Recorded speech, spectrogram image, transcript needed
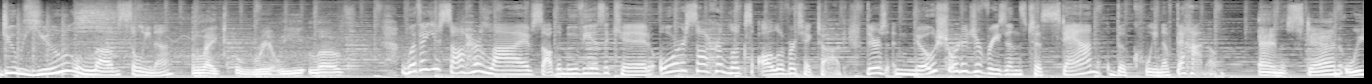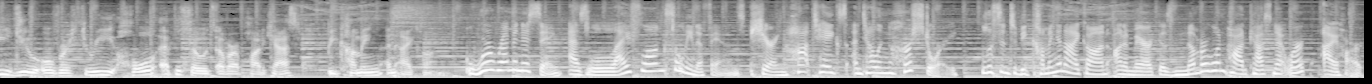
Do you love Selena? Like, really love? Whether you saw her live, saw the movie as a kid, or saw her looks all over TikTok, there's no shortage of reasons to stan the Queen of Tejano. And Stan, we do over three whole episodes of our podcast, Becoming an Icon. We're reminiscing as lifelong Selena fans, sharing hot takes and telling her story. Listen to Becoming an Icon on America's number one podcast network, iHeart.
